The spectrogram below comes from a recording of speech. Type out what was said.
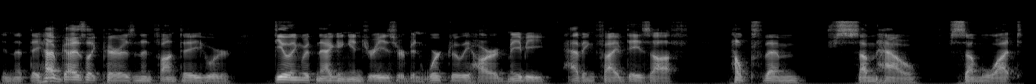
in that they have guys like Perez and Infante who are dealing with nagging injuries or been worked really hard? Maybe having five days off helps them somehow, somewhat.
